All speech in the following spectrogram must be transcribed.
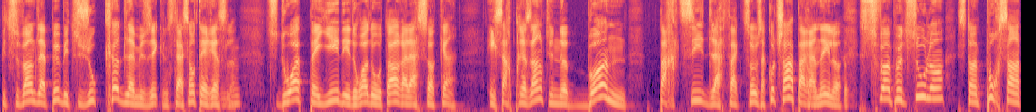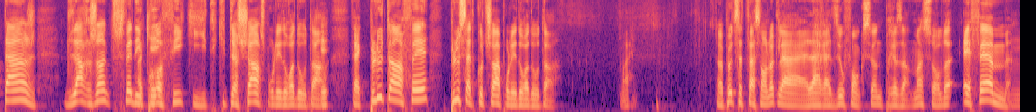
puis tu vends de la pub et tu joues que de la musique, une station terrestre, là, tu dois payer des droits d'auteur à la SOCAN. Et ça représente une bonne partie de la facture. Ça coûte cher par année. Là. Si tu fais un peu de sous, là, c'est un pourcentage de l'argent que tu fais des profits qui, qui te chargent pour les droits d'auteur. OK. Fait que plus tu en fais, plus ça te coûte cher pour les droits d'auteur. Ouais. C'est un peu de cette façon-là que la, la radio fonctionne présentement sur le FM.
